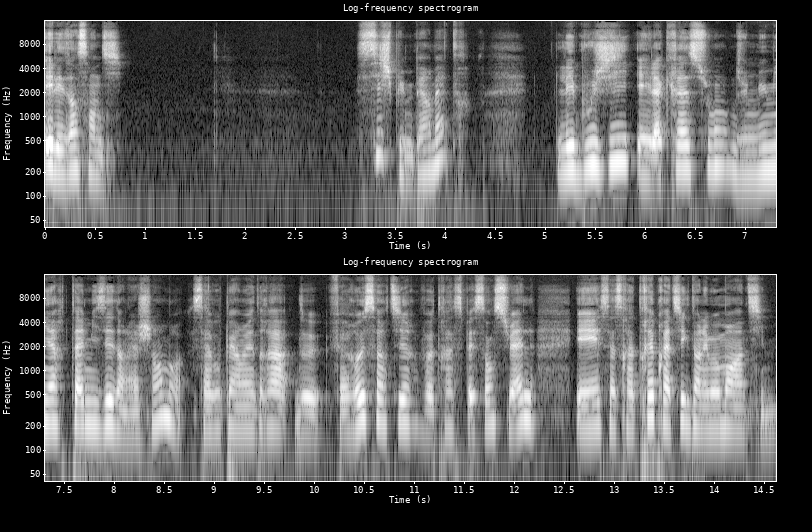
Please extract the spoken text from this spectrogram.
et les incendies. Si je puis me permettre, les bougies et la création d'une lumière tamisée dans la chambre, ça vous permettra de faire ressortir votre aspect sensuel et ça sera très pratique dans les moments intimes.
